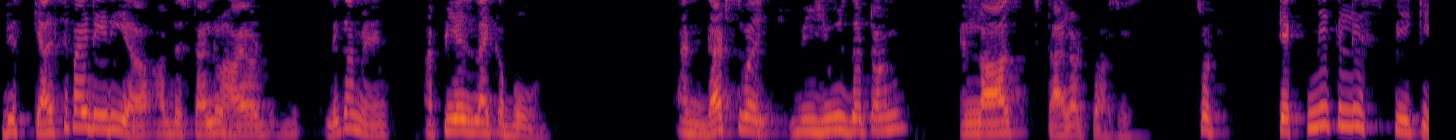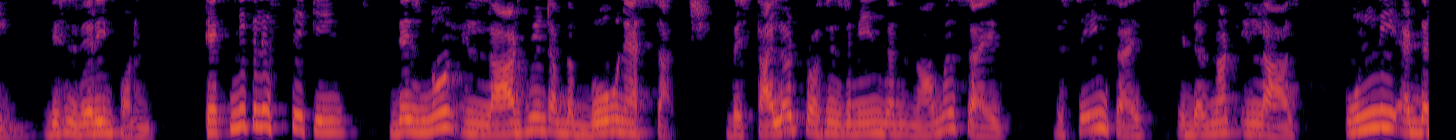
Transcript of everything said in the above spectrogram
this calcified area of the stylohyoid ligament appears like a bone. And that's why we use the term enlarged styloid process. So, technically speaking, this is very important. Technically speaking, there is no enlargement of the bone as such. The styloid process remains the normal size, the same size. It does not enlarge only at the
